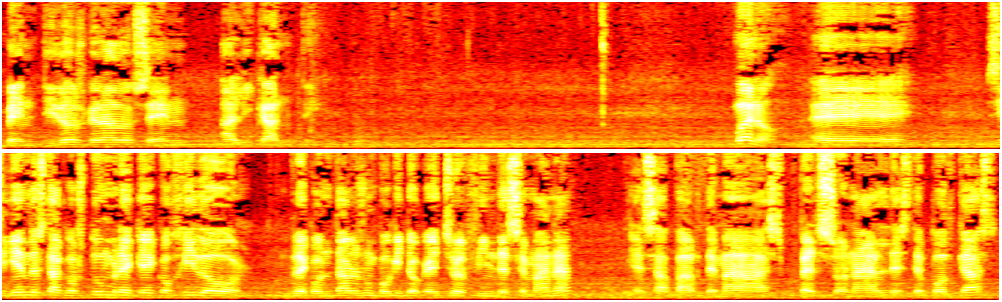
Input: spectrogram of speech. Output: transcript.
22 grados en Alicante. Bueno, eh, siguiendo esta costumbre que he cogido de contaros un poquito que he hecho el fin de semana, esa parte más personal de este podcast,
